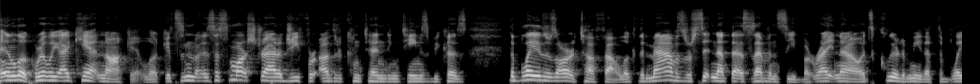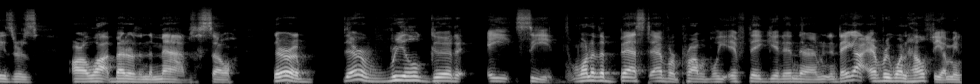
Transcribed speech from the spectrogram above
And look, really, I can't knock it. Look, it's it's a smart strategy for other contending teams because the Blazers are a tough out. Look, the Mavs are sitting at that seven seed, but right now it's clear to me that the Blazers are a lot better than the Mavs. So they're a they're a real good eight seed, one of the best ever, probably if they get in there. I mean, they got everyone healthy. I mean,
